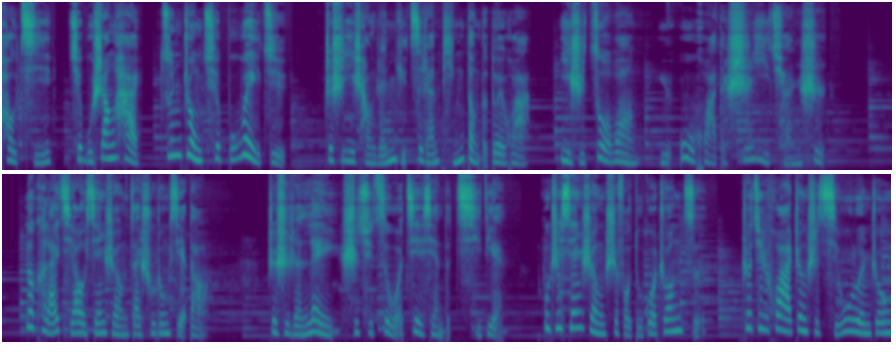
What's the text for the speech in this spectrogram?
好奇却不伤害，尊重却不畏惧，这是一场人与自然平等的对话，亦是坐忘与物化的诗意诠释。勒克莱齐奥先生在书中写道：“这是人类失去自我界限的起点。”不知先生是否读过《庄子》？这句话正是《齐物论》中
